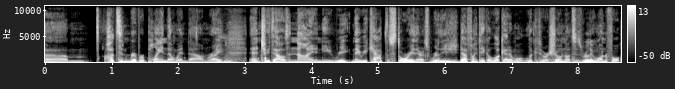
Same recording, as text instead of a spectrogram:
um, Hudson River plane that went down right in 2009, and he re- they recap the story there. It's really you should definitely take a look at it. We'll look into our show notes. It's really wonderful.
